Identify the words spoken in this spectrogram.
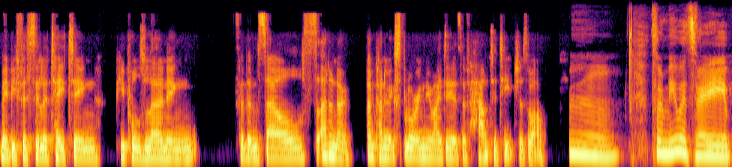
maybe facilitating people's learning for themselves. I don't know. I'm kind of exploring new ideas of how to teach as well. Mm. For me, what's very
